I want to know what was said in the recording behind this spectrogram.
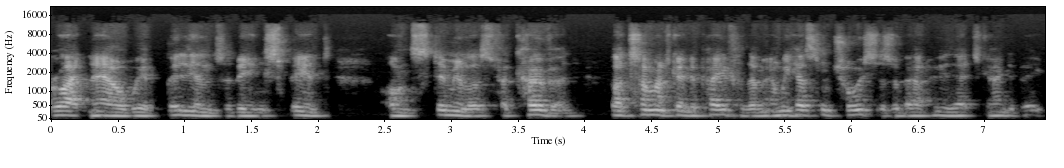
right now where billions are being spent on stimulus for COVID, but someone's going to pay for them. And we have some choices about who that's going to be.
